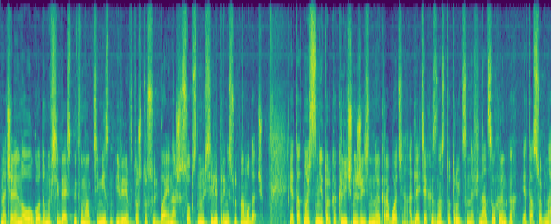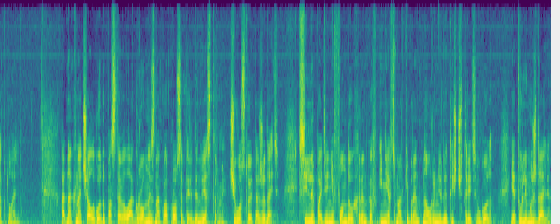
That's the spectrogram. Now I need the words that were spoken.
В начале Нового года мы всегда испытываем оптимизм и верим в то, что судьба и наши собственные усилия принесут нам удачу. И это относится не только к личной жизни, но и к работе, а для тех из нас, кто трудится на финансовых рынках, это особенно актуально. Однако начало года поставило огромный знак вопроса перед инвесторами. Чего стоит ожидать? Сильное падение фондовых рынков и нефть марки Brent на уровне 2003 года. Этого ли мы ждали?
